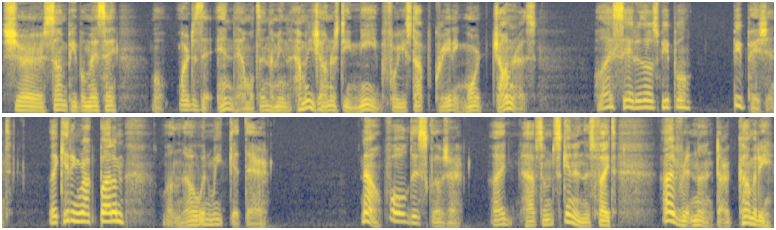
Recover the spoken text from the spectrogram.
Sure, some people may say, well, where does it end, Hamilton? I mean, how many genres do you need before you stop creating more genres? Well, I say to those people, be patient. Like hitting rock bottom, we'll know when we get there. Now, full disclosure, I have some skin in this fight. I've written a dark comedy,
